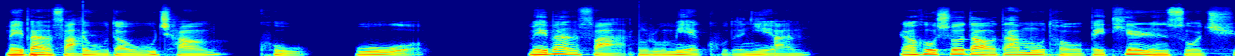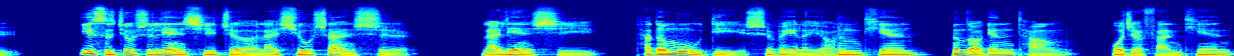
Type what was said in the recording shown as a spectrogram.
没办法悟到无常、苦、无我，没办法进入灭苦的涅槃。然后说到大木头被天人所取，意思就是练习者来修善事，来练习，他的目的是为了要升天，升到天堂或者梵天。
